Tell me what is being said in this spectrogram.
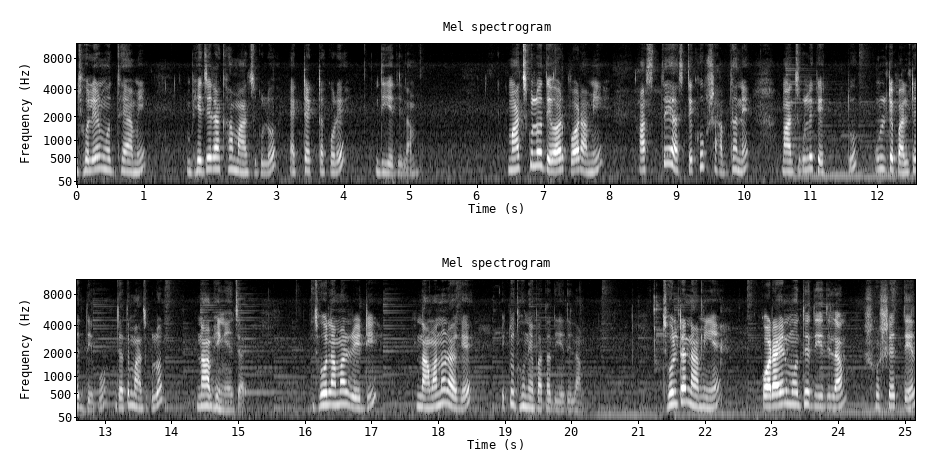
ঝোলের মধ্যে আমি ভেজে রাখা মাছগুলো একটা একটা করে দিয়ে দিলাম। মাছগুলো দেওয়ার পর আমি আস্তে আস্তে, খুব সাবধানে মাছগুলোকে একটু উল্টে পাল্টে দেব যাতে মাছগুলো না ভেঙে যায়। ঝোল আমার রেডি নামানোর আগে একটু ধনে পাতা দিয়ে দিলাম। ঝোলটা নামিয়ে কড়াইয়ের মধ্যে দিয়ে দিলাম সর্ষের তেল।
